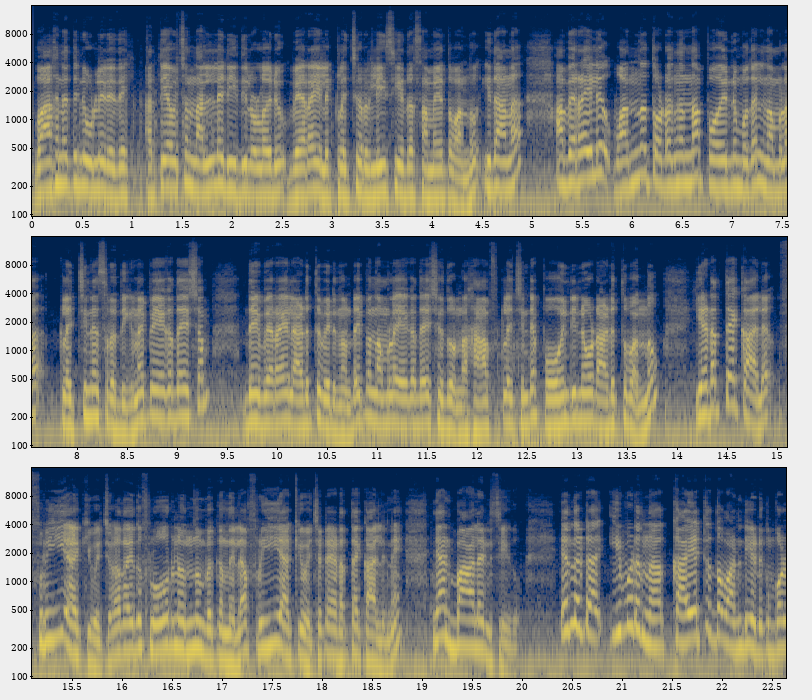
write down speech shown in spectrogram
വാഹനത്തിന്റെ ഉള്ളിൽ ഇതേ അത്യാവശ്യം നല്ല രീതിയിലുള്ള ഒരു വിറയിൽ ക്ലച്ച് റിലീസ് ചെയ്ത സമയത്ത് വന്നു. ഇതാണ് ആ വിറയിൽ വന്ന് തുടങ്ങുന്ന പോയിന്റ് മുതൽ നമ്മൾ ക്ലച്ചിനെ ശ്രദ്ധിക്കണം. ഇപ്പം ഏകദേശം ദേ വിറയിൽ അടുത്ത് വരുന്നുണ്ട്. ഇപ്പം നമ്മൾ ഏകദേശം ഇതുണ്ട്. ഹാഫ് ക്ലച്ചിന്റെ പോയിന്റിനോട് അടുത്ത് വന്നു. ഇടത്തെ കാൽ ഫ്രീ ആക്കി വെച്ചു. അതായത് ഫ്ലോറിലൊന്നും വെക്കുന്നില്ല. ഫ്രീ ആക്കി വെച്ചിട്ട് ഇടത്തെ കാലിനെ ഞാൻ ബാലൻസ് ചെയ്തു. എന്നിട്ട് ഇവിടുന്ന് കയറ്റത്തെ വണ്ടി എടുക്കുമ്പോൾ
